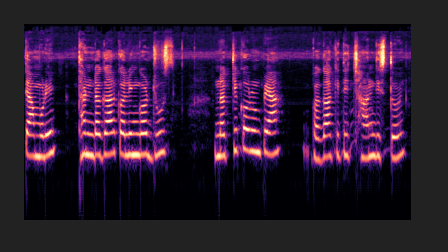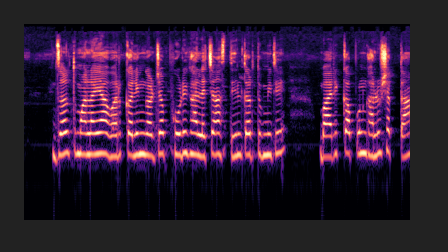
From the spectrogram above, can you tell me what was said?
त्यामुळे थंडगार कलिंगड ज्यूस नक्की करून प्या. बघा किती छान दिसतोय. जर तुम्हाला यावर कलिंगडच्या फोडी घालायच्या असतील तर तुम्ही ते बारीक कापून घालू शकता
